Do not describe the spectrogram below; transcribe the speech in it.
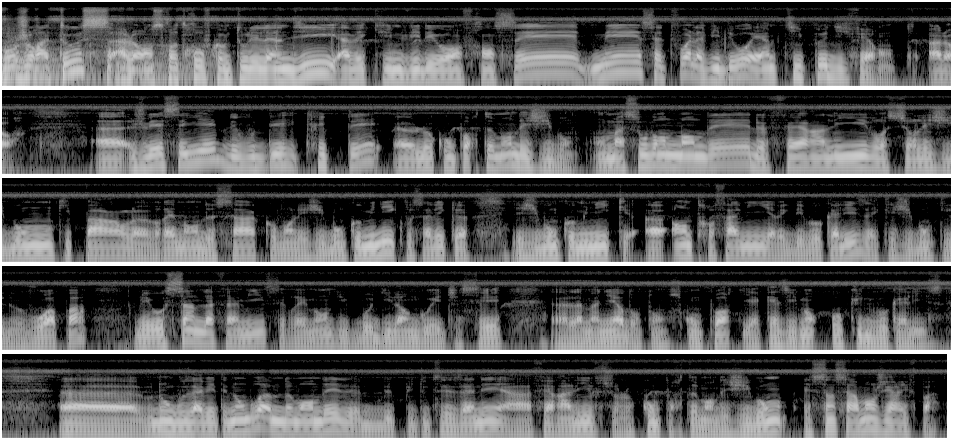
Bonjour à tous, alors on se retrouve comme tous les lundis avec une vidéo en français, mais cette fois la vidéo est un petit peu différente. Alors, euh, je vais essayer de vous décrypter euh, le comportement des gibbons. On m'a souvent demandé de faire un livre sur les gibbons qui parle vraiment de ça, comment les gibbons communiquent. Vous savez que les gibbons communiquent euh, entre familles avec des vocalises, avec les gibbons qu'ils ne voient pas. Mais au sein de la famille, c'est vraiment du body language. C'est la manière dont on se comporte. Il n'y a quasiment aucune vocalise. donc vous avez été nombreux à me demander depuis toutes ces années à faire un livre sur le comportement des gibbons. Et sincèrement, j'y arrive pas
